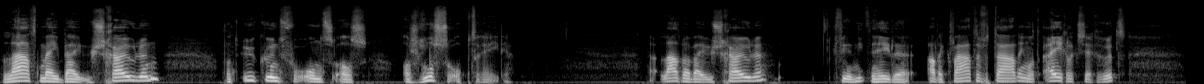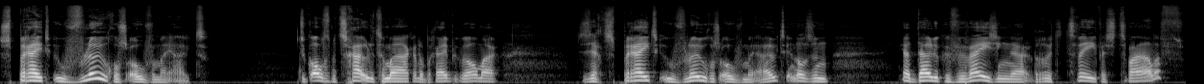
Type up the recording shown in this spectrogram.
Laat mij bij u schuilen, want u kunt voor ons als, als losse optreden. Nou, laat mij bij u schuilen. Ik vind het niet een hele adequate vertaling, want eigenlijk zegt Rut: spreid uw vleugels over mij uit. Natuurlijk alles met schuilen te maken, dat begrijp ik wel, maar ze zegt: spreid uw vleugels over mij uit. En dat is een ja, duidelijke verwijzing naar Rut 2, vers 12,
